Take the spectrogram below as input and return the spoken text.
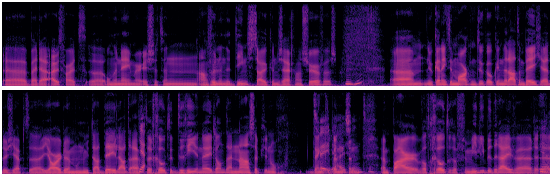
Uh, bij de uitvaartondernemer uh, is het een aanvullende dienst, zou je kunnen zeggen, een service. Mm -hmm. um, nu ken ik de markt natuurlijk ook inderdaad een beetje. Dus je hebt uh, Jarden, Monuta, Dela, de, ja. de grote drie in Nederland. Daarnaast heb je nog denk een, een, een, paar wat grotere familiebedrijven, hè, ja.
